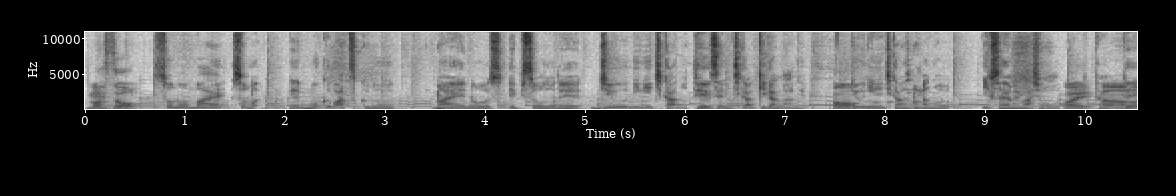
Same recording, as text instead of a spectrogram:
うん。あ、そう。その前そのえ木馬作る前のエピソードで12日間の停戦期間期間があるね。おう12日間あの戦やめましょうって。なって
